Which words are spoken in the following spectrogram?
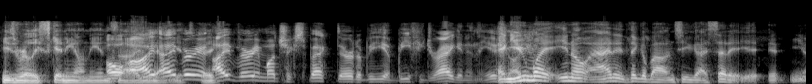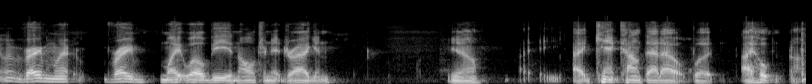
he's really skinny on the inside. Oh, I, I very big. I very much expect there to be a beefy dragon in the issue. and you just- might, you know, I didn't think about it until you guys said it. It, it you know, very, mi- very might well be an alternate dragon. You know, I, I can't count that out, but I hope not.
